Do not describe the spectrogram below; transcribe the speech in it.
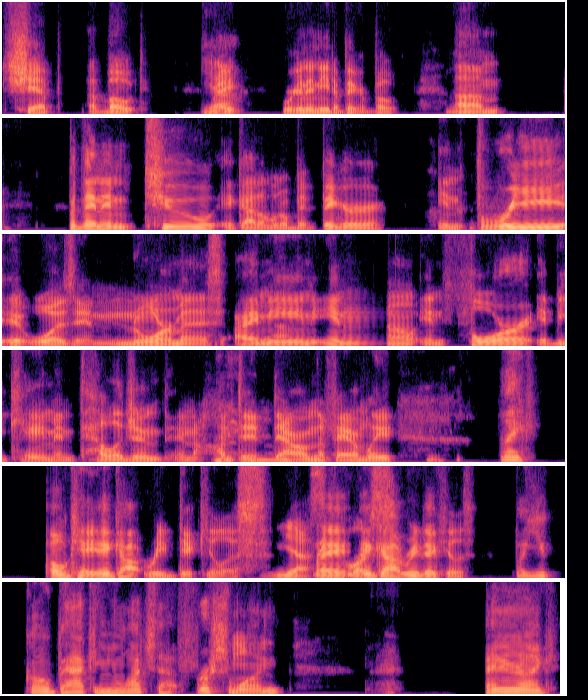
ship, a boat, yeah right? We're gonna need a bigger boat. Mhm. Um, but then in two, it got a little bit bigger. In three, it was enormous. I Yeah. mean, you know, in four, it became intelligent and hunted down the family. Like, okay, it got ridiculous, yes of right? course. It got ridiculous. But you go back and you watch that first one, and you're like,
